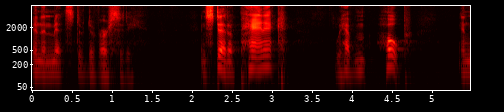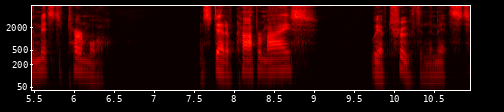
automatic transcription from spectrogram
in the midst of diversity. Instead of panic, we have hope in the midst of turmoil. Instead of compromise, we have truth in the midst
